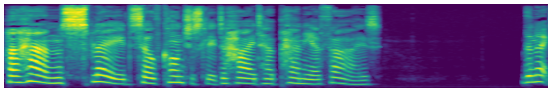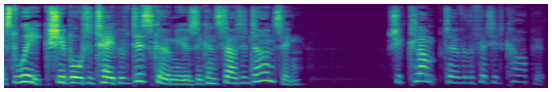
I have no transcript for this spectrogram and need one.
her hands splayed self consciously to hide her pannier thighs. The next week, she bought a tape of disco music and started dancing. She clumped over the fitted carpets.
